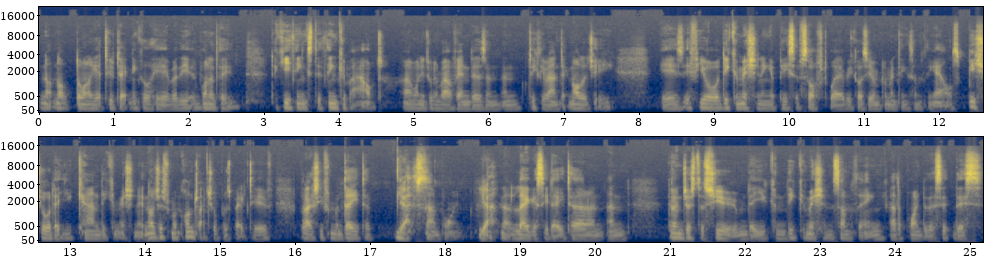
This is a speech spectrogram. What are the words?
not not don't want to get too technical here, but the, one of the the key things to think about uh, when you're talking about vendors and, and particularly around technology is if you're decommissioning a piece of software because you're implementing something else, be sure that you can decommission it, not just from a contractual perspective, but actually from a data Yes. standpoint. Yeah. You know, legacy data and, and don't just assume that you can decommission something at a point that this this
